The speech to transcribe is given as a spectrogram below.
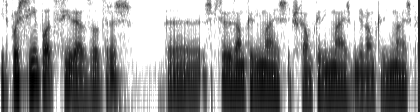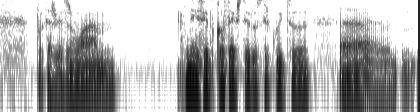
E depois, sim, pode-se ir às outras uh, especializar um bocadinho mais, buscar um bocadinho mais, melhorar um bocadinho mais, porque às vezes não há, nem sempre consegues ter o circuito. Uh,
